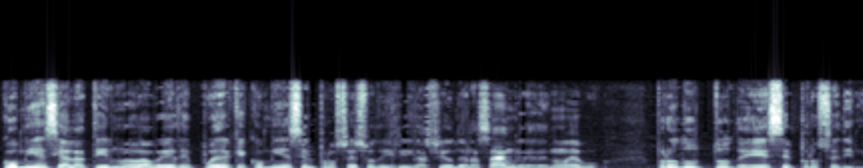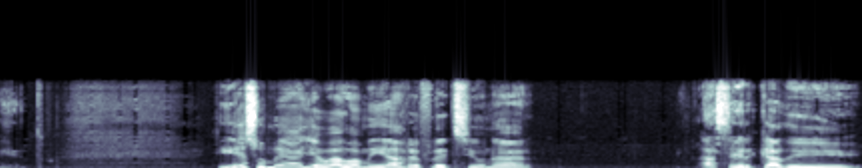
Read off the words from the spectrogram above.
comience a latir nueva vez después de que comience el proceso de irrigación de la sangre, de nuevo, producto de ese procedimiento. Y eso me ha llevado a mí a reflexionar acerca de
